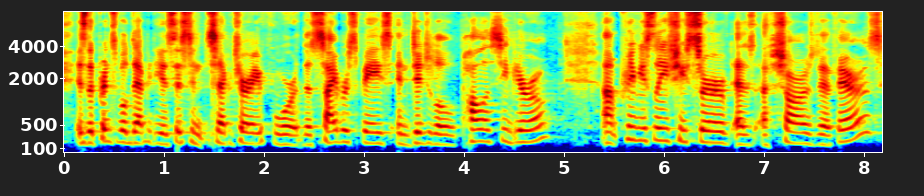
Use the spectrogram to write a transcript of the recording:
is the Principal Deputy Assistant Secretary for the Cyberspace and Digital Policy Bureau. Um, previously, she served as a charge d'affaires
